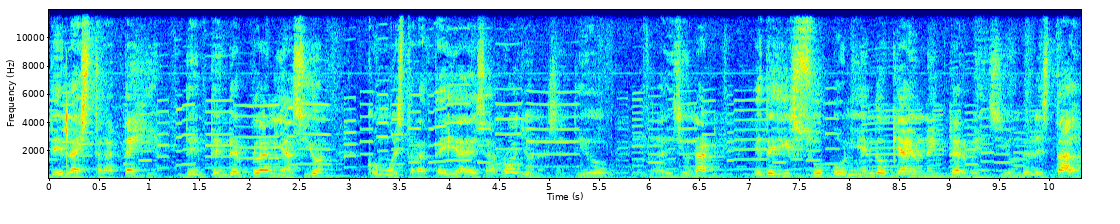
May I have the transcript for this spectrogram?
de la estrategia, de entender planeación como estrategia de desarrollo en el sentido tradicional. Es decir, suponiendo que hay una intervención del Estado,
